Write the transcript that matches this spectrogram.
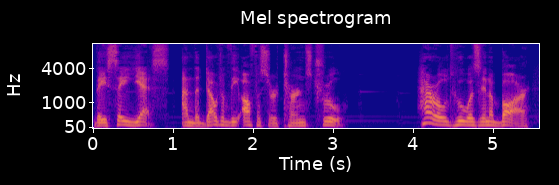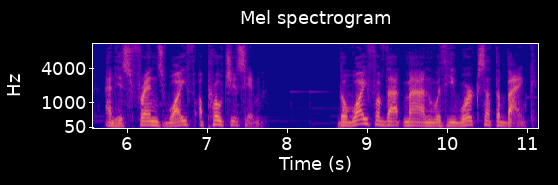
They say yes, and the doubt of the officer turns true. Harold who was in a bar, and his friend's wife approaches him. The wife of that man with he works at the bank,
